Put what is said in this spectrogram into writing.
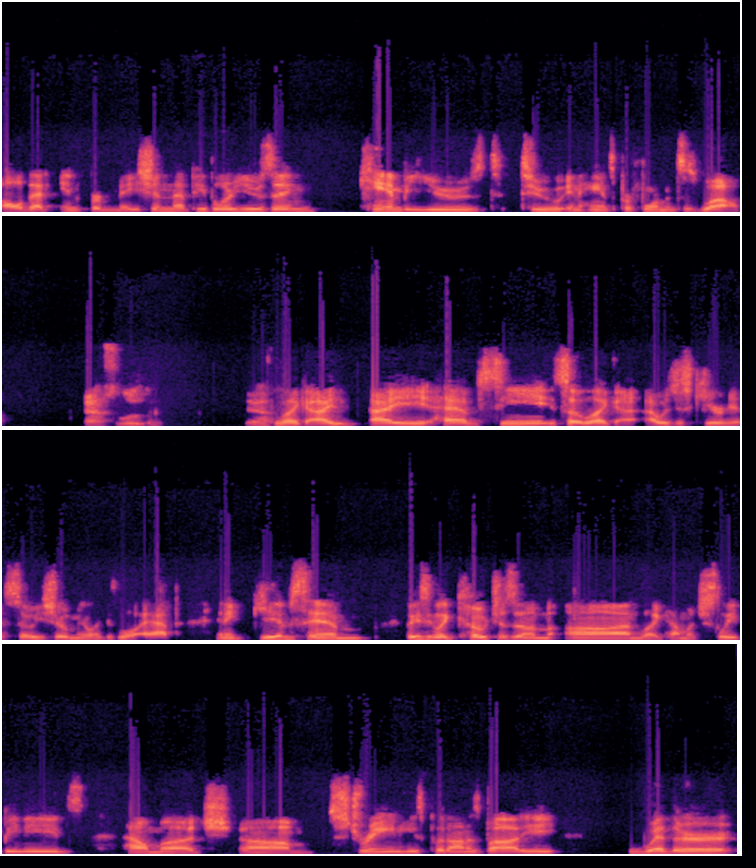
all that information that people are using can be used to enhance performance as well Absolutely. Yeah. like i i have seen so like I, I was just curious so he showed me like his little app and it gives him basically coaches him on like how much sleep he needs how much um, strain he's put on his body whether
